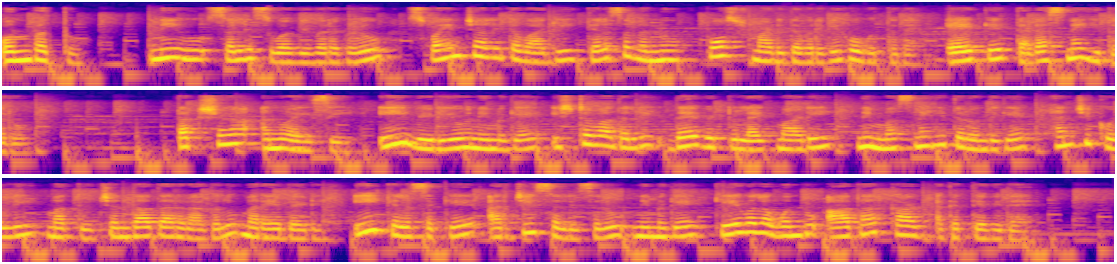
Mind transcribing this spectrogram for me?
ಒಂಬತ್ತು. ನೀವು ಸಲ್ಲಿಸುವ ವಿವರಗಳು ಸ್ವಯಂಚಾಲಿತವಾಗಿ ಕೆಲಸವನ್ನು ಪೋಸ್ಟ್ ಮಾಡಿದವರಿಗೆ ಹೋಗುತ್ತದೆ. ಏಕೆ ತಡ ಸ್ನೇಹಿತರು? ತಕ್ಷಣ ಅನ್ವಯಿಸಿ. ಈ ವಿಡಿಯೋ ನಿಮಗೆ ಇಷ್ಟವಾದಲ್ಲಿ ದಯವಿಟ್ಟು ಲೈಕ್ ಮಾಡಿ, ನಿಮ್ಮ ಸ್ನೇಹಿತರೊಂದಿಗೆ ಹಂಚಿಕೊಳ್ಳಿ ಮತ್ತು ಚಂದಾದಾರರಾಗಲು ಮರೆಯಬೇಡಿ. ಈ ಕೆಲಸಕ್ಕೆ ಅರ್ಜಿ ಸಲ್ಲಿಸಲು ನಿಮಗೆ ಕೇವಲ ಒಂದು ಆಧಾರ್ ಕಾರ್ಡ್ ಅಗತ್ಯವಿದೆ.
